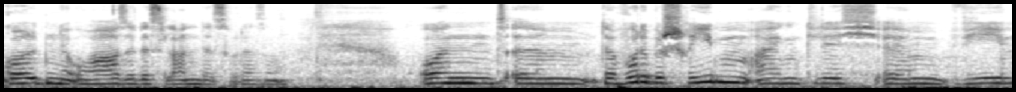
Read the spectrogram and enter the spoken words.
goldene Oase des Landes oder so. Und ähm, da wurde beschrieben eigentlich, ähm, wie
